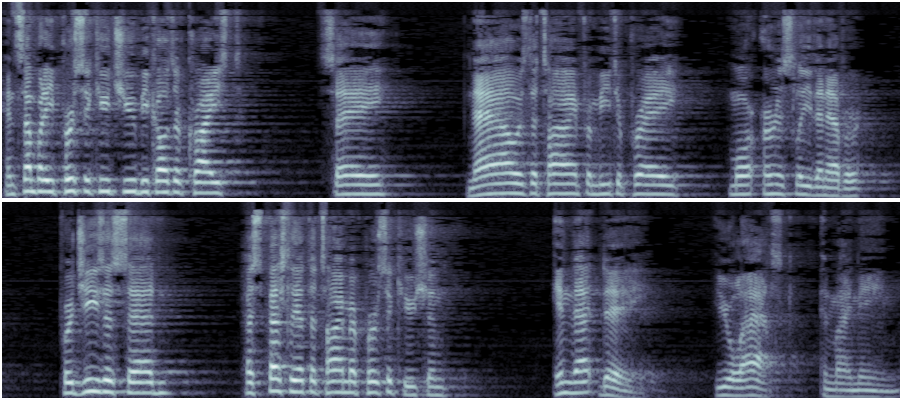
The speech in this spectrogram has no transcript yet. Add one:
and somebody persecutes you because of Christ, say, Now is the time for me to pray more earnestly than ever. For Jesus said, especially at the time of persecution, In that day you will ask in my name.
